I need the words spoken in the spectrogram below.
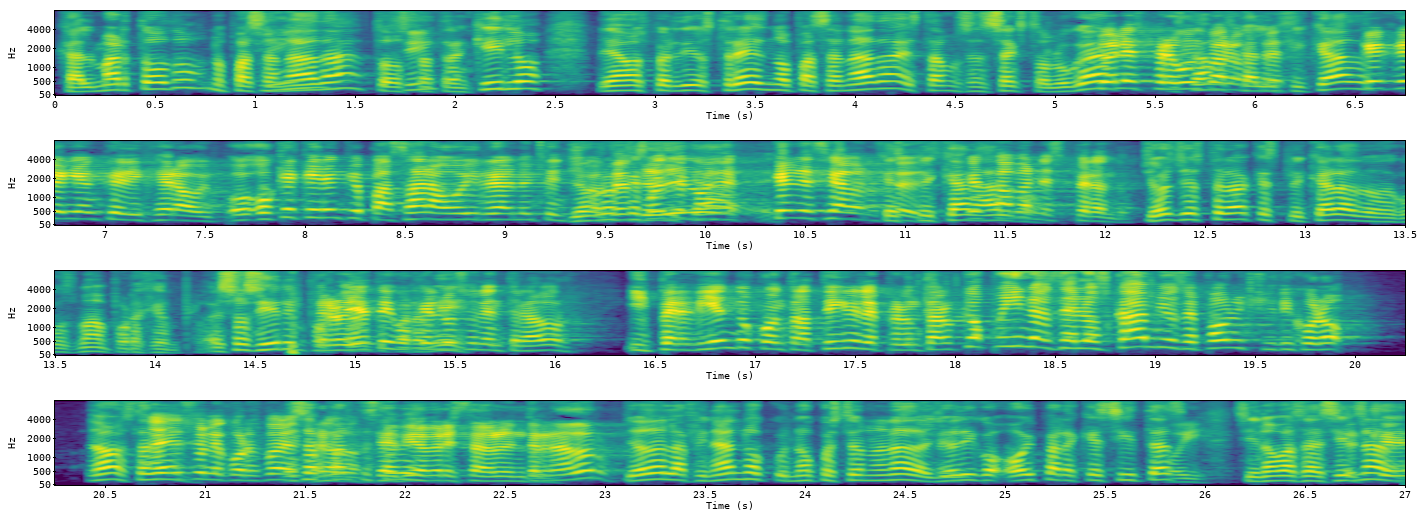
calmar todo, no pasa Sí, nada, todo sí. está tranquilo, ya hemos perdido tres, no pasa nada, estamos en sexto lugar, Yo les pregunto a los tres. ¿qué querían que dijera hoy? ¿O, o qué querían que pasara hoy realmente en Yo Chivas? de ¿Qué deseaban que ustedes? ¿Qué estaban algo. esperando? Yo, yo esperaba que explicara lo de Guzmán, por ejemplo. Eso sí era importante. Pero ya te digo que él no es el entrenador. Y perdiendo contra Tigre le preguntaron, ¿qué opinas de los cambios de Paunovic? Y dijo, no. No, está A bien. eso le corresponde al Esa entrenador. parte está Debió bien. haber estado el entrenador. Yo de la final no, no cuestiono nada. Yo digo, hoy para qué citas Hoy. si no vas a decir es nada. que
